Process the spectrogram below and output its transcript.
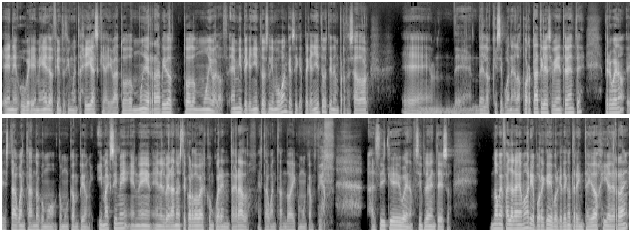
NVMe de 250 GB que ahí va todo muy rápido, todo muy veloz. En mi pequeñito Slim One, que sí que es pequeñito, tiene un procesador eh, de, los que se ponen a los portátiles, evidentemente. Pero bueno, está aguantando como, como un campeón. Y máxime en, el verano este Córdoba es con 40 grados. Está aguantando ahí como un campeón. Así que bueno, simplemente eso. No me falla la memoria, ¿por qué? Porque tengo 32 GB de RAM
